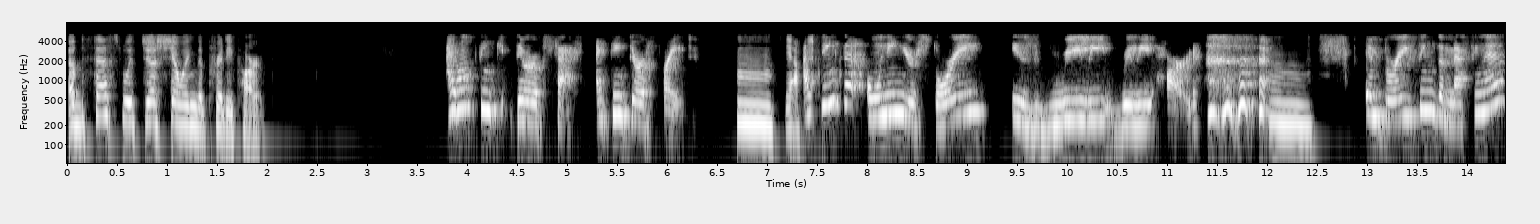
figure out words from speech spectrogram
obsessed with just showing the pretty parts? I don't think they're obsessed. I think they're afraid. Mm, yeah. I think that owning your story is really, really hard. mm. Embracing the messiness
